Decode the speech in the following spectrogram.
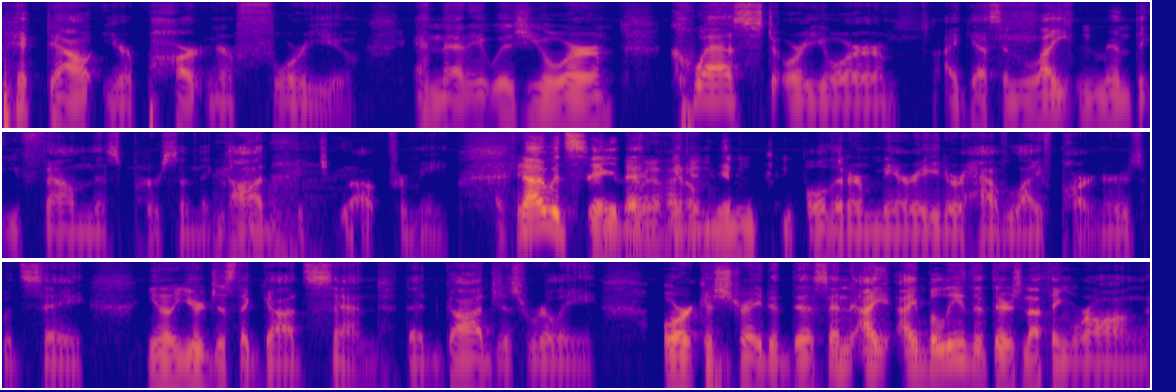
picked out your partner for you and that it was your quest or your i guess enlightenment that you found this person that god picked you out for me. I now i would say that you know could... many people that are married or have life partners would say you know you're just a god send that god just really orchestrated this and i i believe that there's nothing wrong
